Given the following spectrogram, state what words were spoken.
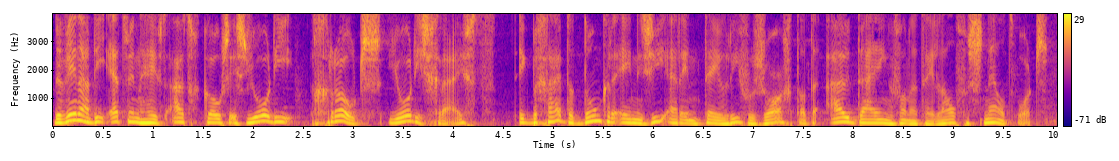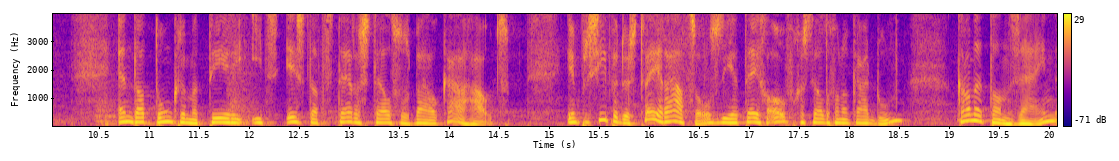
De winnaar die Edwin heeft uitgekozen is Jordi Groots. Jordi schrijft. Ik begrijp dat donkere energie er in theorie voor zorgt dat de uitdijing van het heelal versneld wordt. En dat donkere materie iets is dat sterrenstelsels bij elkaar houdt. In principe dus twee raadsels die het tegenovergestelde van elkaar doen. Kan het dan zijn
